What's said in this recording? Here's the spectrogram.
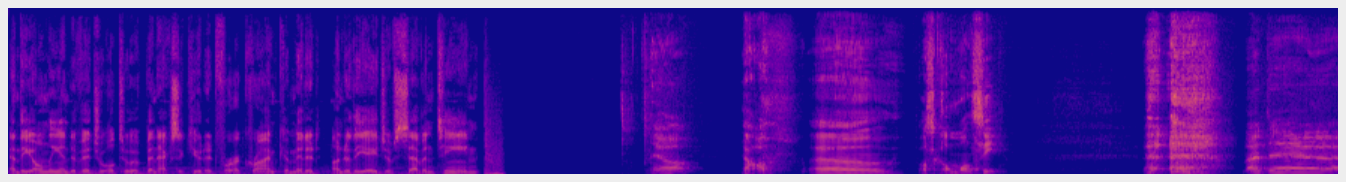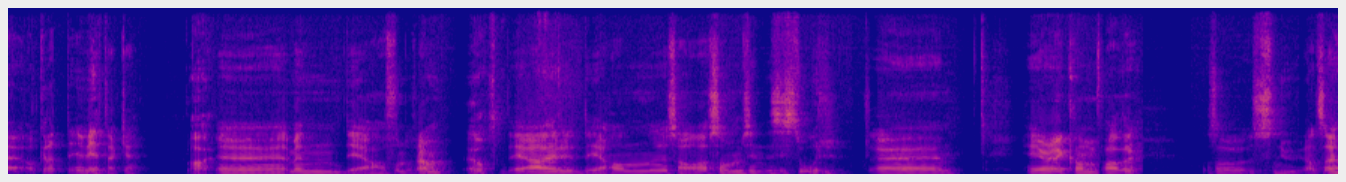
and the only individual to have been executed for a crime committed under the age of 17 Ja. Ja, Uh, hva skal man si? Nei, det Akkurat det vet jeg ikke. Nei. Eh, men det jeg har funnet fram, Ja. det er det han sa som sine siste ord. Eh, Here I come, father. Og så snur han seg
